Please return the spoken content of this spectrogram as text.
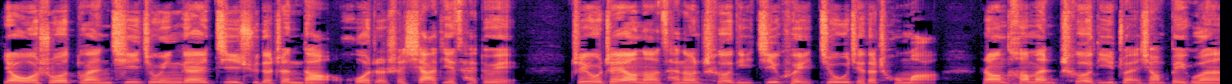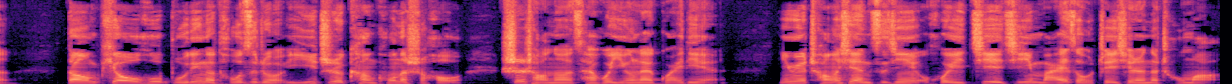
要我说短期就应该继续的震荡或者是下跌才对，只有这样呢才能彻底击溃纠结的筹码，让他们彻底转向悲观。当飘忽不定的投资者一致看空的时候，市场呢才会迎来拐点，因为长线资金会借机买走这些人的筹码，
